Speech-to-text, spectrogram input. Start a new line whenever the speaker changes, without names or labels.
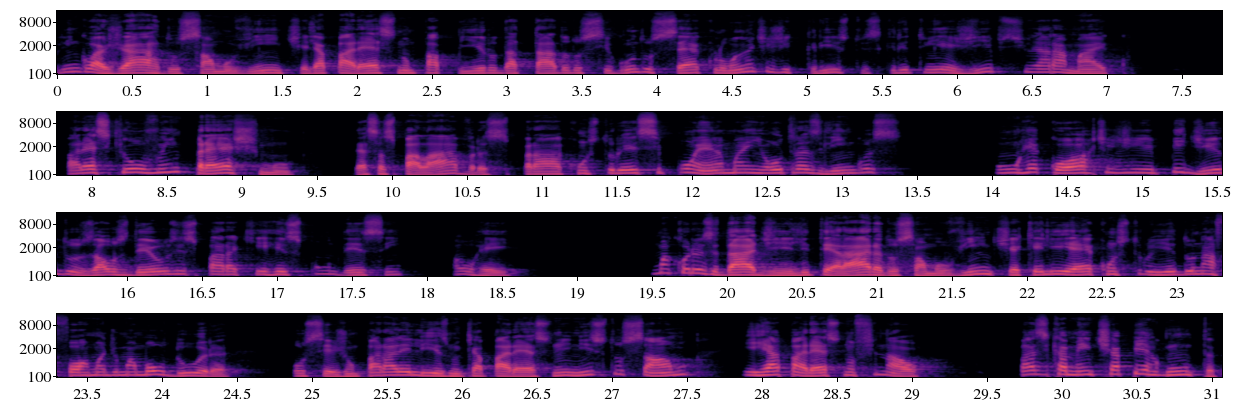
O linguajar do Salmo 20 ele aparece num papiro datado do segundo século antes de Cristo, escrito em egípcio e aramaico. Parece que houve um empréstimo dessas palavras para construir esse poema em outras línguas, com um recorte de pedidos aos deuses para que respondessem ao rei. Uma curiosidade literária do Salmo 20 é que ele é construído na forma de uma moldura, ou seja, um paralelismo que aparece no início do salmo e reaparece no final. Basicamente, a pergunta,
